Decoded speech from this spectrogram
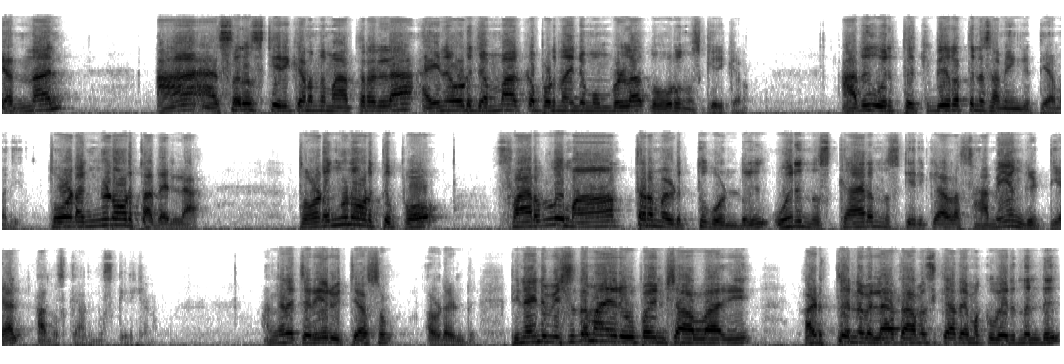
എന്നാൽ ആ അസർ നിസ്കരിക്കണം എന്ന് മാത്രമല്ല അതിനോട് ജമ്മാക്കപ്പെടുന്നതിന്റെ മുമ്പുള്ള ദൂറ് നിസ്കരിക്കണം. അത് ഒരു തെക്ബീറത്തിന് സമയം കിട്ടിയാൽ മതി. തുടങ്ങണോടത്ത് അതല്ല. തുടങ്ങണോടത്തിപ്പോ ഫർൾ മാത്രം എടുത്തുകൊണ്ട് ഒരു നിസ്കാരം നിസ്കരിക്കാനുള്ള സമയം കിട്ടിയാൽ ആ നിസ്കാരം നിസ്കരിക്കണം. അങ്ങനെ ചെറിയൊരു വ്യത്യാസം അവിടെ ഉണ്ട് പിന്നെ അതിന്റെ വിശദമായ രൂപം ഇൻഷാള്ള ഈ അടുത്ത് തന്നെ വല്ലാതെ താമസിക്കാതെ നമുക്ക് വരുന്നുണ്ട്.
